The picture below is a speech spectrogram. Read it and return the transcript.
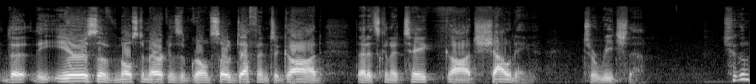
the, the ears of most Americans have grown so deafened to God that it's going to take God shouting to reach them. 최근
